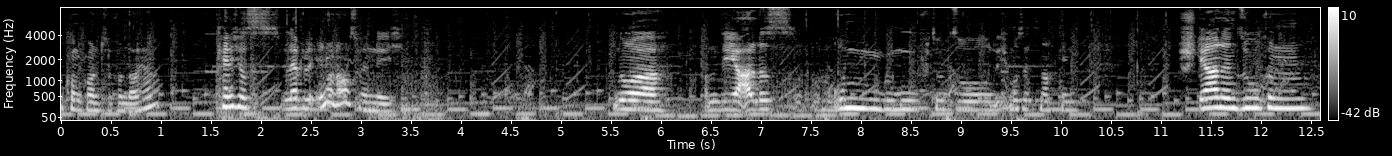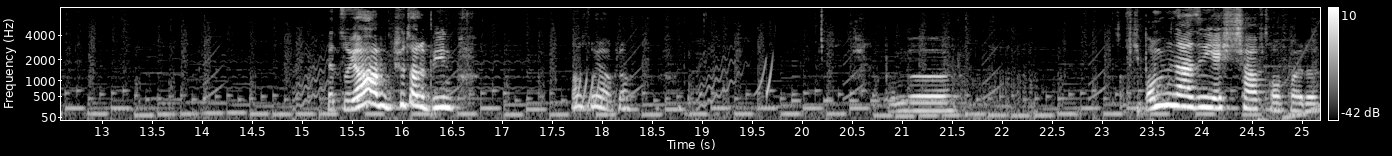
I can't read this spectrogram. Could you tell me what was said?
bekommen konnte. Von daher kenne ich das Level in- und auswendig. Nur haben die ja alles rumgemoved und so. Und ich muss jetzt nach den Sternen suchen. Jetzt so, ja, tut alle Bienen. Ach ja, klar. Bombe. So, die Bomben da sind die echt scharf drauf heute.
